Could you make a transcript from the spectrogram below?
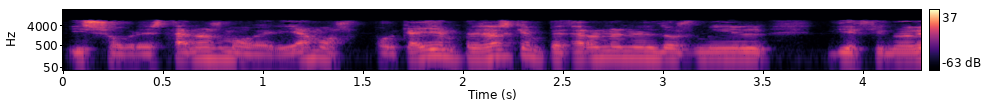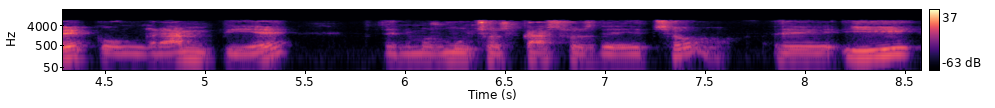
y sobre esta nos moveríamos. Porque hay empresas que empezaron en el 2019 con gran pie, tenemos muchos casos de hecho, y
